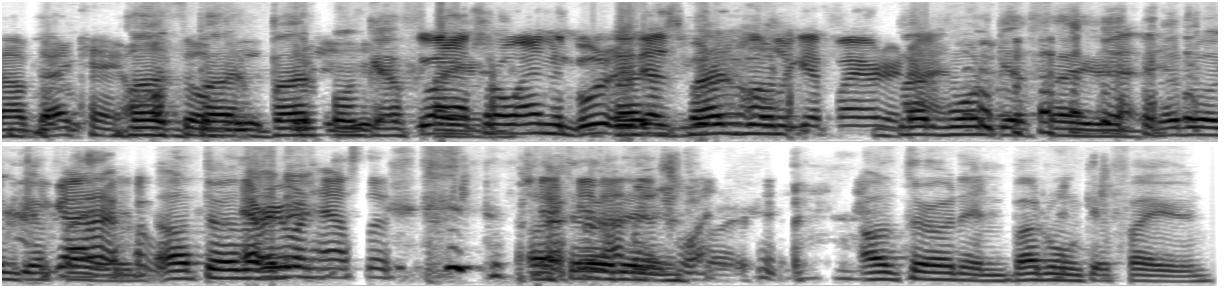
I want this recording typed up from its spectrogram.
Now that can't Bud, also Bud, be Bud won't get fired. You want fired. to throw in the boot? Bud- does Bud Budenholzer won't- get fired or Bud not? won't get fired. Bud won't get gotta- fired. I'll throw that Everyone in. has to I'll check in throw on it this in. one. I'll throw it in. Bud won't get fired.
